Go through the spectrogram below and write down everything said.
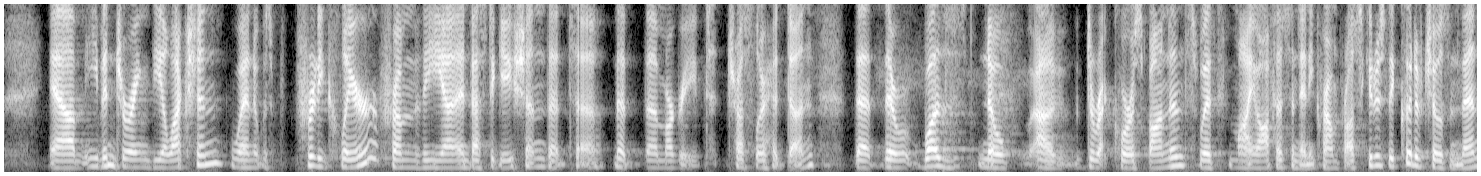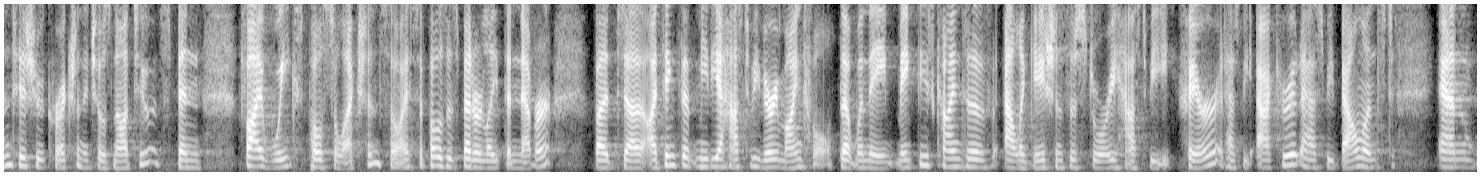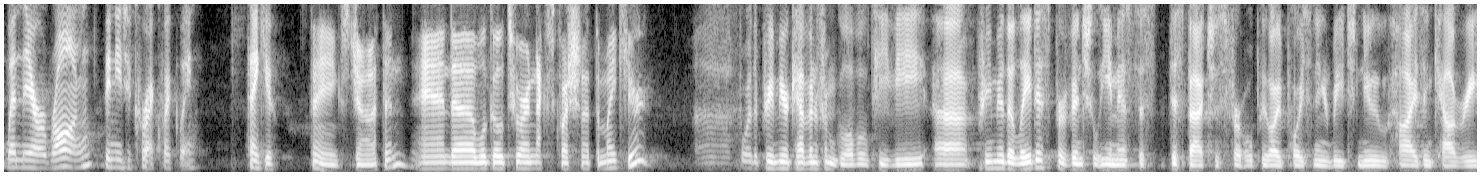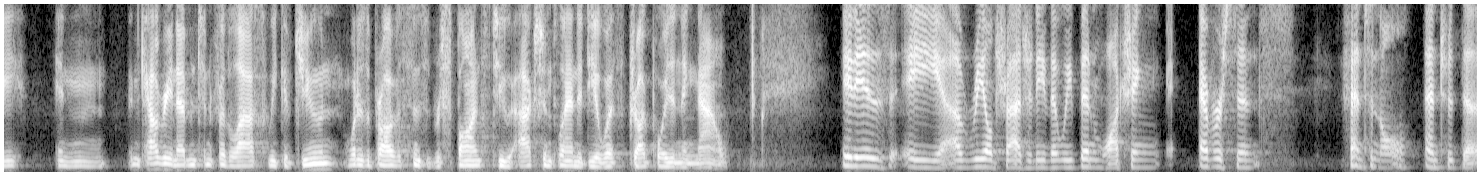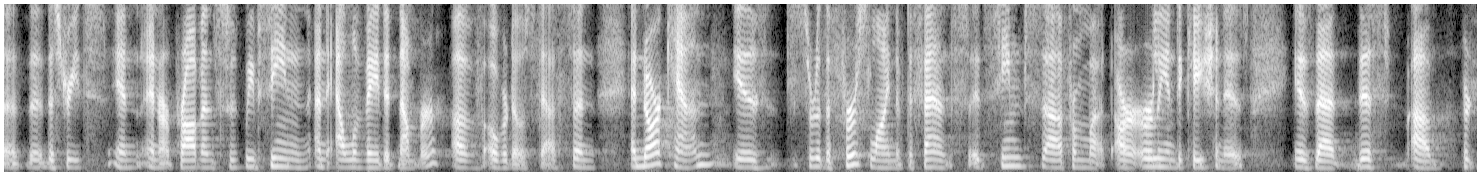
Um, even during the election, when it was pretty clear from the uh, investigation that uh, that uh, Marguerite Trussler had done that there was no uh, direct correspondence with my office and any Crown prosecutors. They could have chosen then to issue a correction. They chose not to. It's been five weeks post election, so I suppose it's better late than never. But uh, I think that media has to be very mindful that when they make these kinds of allegations, the story has to be fair, it has to be accurate, it has to be balanced. And when they are wrong, they need to correct quickly. Thank you. Thanks, Jonathan. And uh, we'll go to our next question at the mic here. For the Premier, Kevin from Global TV. Uh, Premier, the latest provincial EMS dis- dispatches for opioid poisoning reached new highs in Calgary, in, in Calgary and Edmonton for the last week of June. What is the province's response to action plan to deal with drug poisoning now? It is a, a real tragedy that we've been watching ever since fentanyl entered the, the, the, streets in, in our province, we've seen an elevated number of overdose deaths. And, and Narcan is sort of the first line of defense. It seems uh, from what our early indication is, is that this uh,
